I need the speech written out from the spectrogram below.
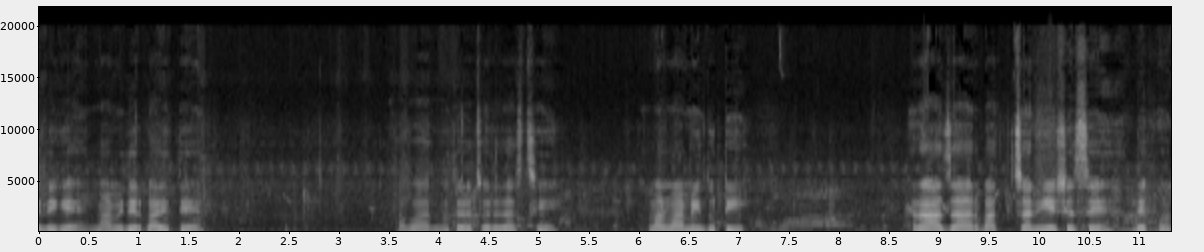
এদিকে মামিদের বাড়িতে আবার ভিতরে চলে যাচ্ছি। আমার মামি দুটি। রাজার বাচ্চা নিয়ে এসেছে, দেখুন।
